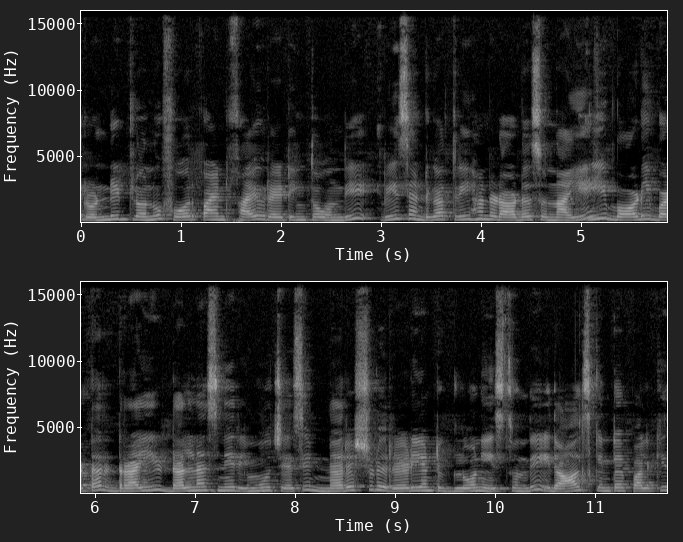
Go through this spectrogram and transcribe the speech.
రెండింట్లోనూ ఫోర్ పాయింట్ ఫైవ్ రేటింగ్తో ఉంది. రీసెంట్గా త్రీ హండ్రెడ్ ఆర్డర్స్ ఉన్నాయి. ఈ బాడీ బటర్ డ్రై డల్నెస్ని రిమూవ్ చేసి నరిష్డ్ రేడియంట్ గ్లోని ఇస్తుంది. ఇది ఆల్ స్కిన్ టైప్ వాళ్ళకి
